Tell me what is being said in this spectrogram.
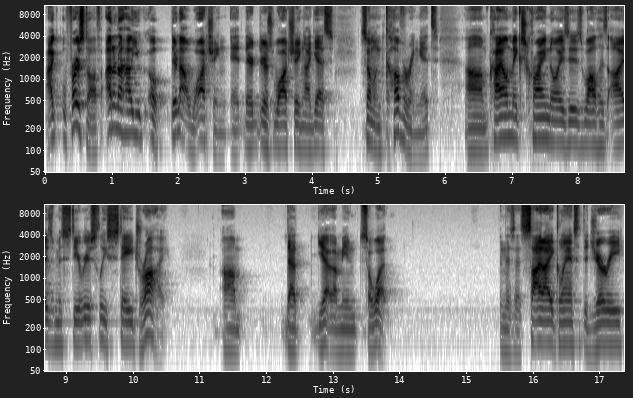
I, first off, I don't know how you. Oh, they're not watching it. They're just watching, I guess, someone covering it. Um, Kyle makes crying noises while his eyes mysteriously stay dry. Um, that yeah, I mean, so what? And there's a side eye glance at the jury,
